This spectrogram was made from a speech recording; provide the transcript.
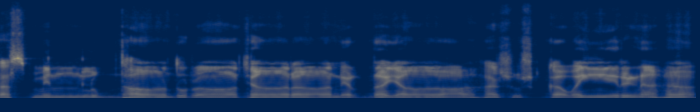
तस्मिन् लुब्धा दुराचारा निर्दयाः शुष्कवैरिणः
